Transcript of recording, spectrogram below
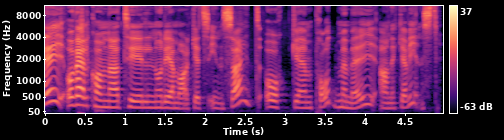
Hej och välkomna till Nordea Markets Insight och en podd med mig, Annika Winst.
